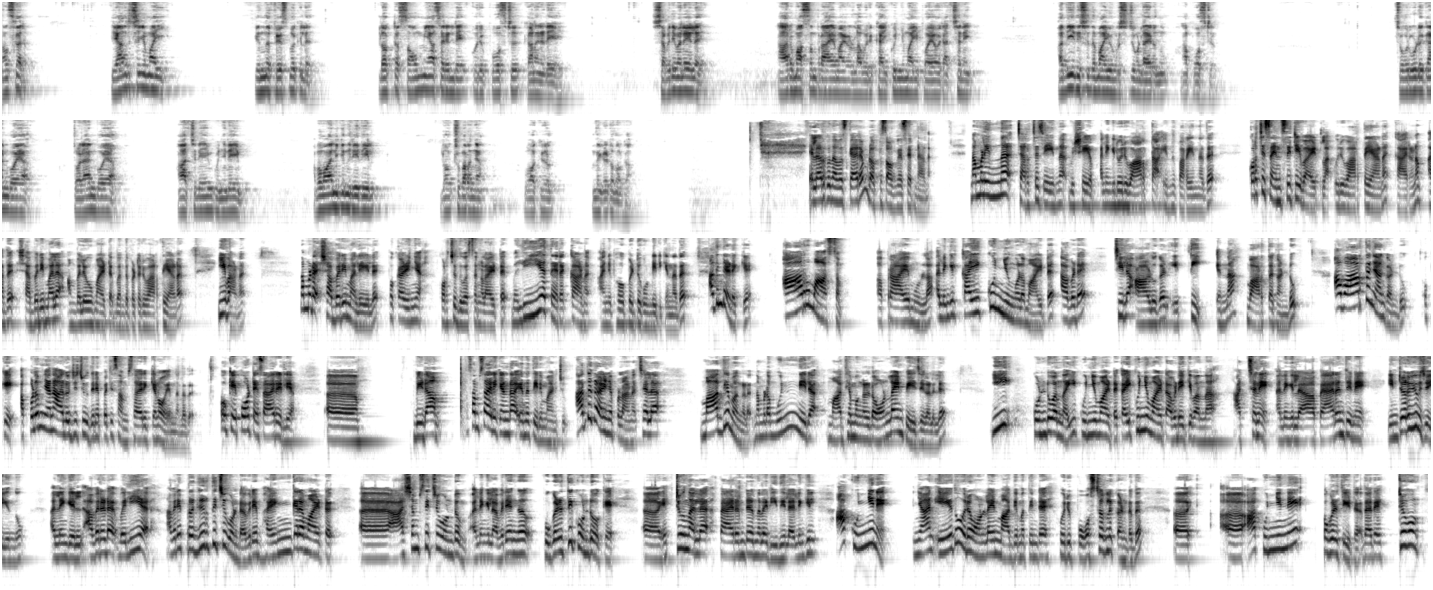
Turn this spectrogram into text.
നമസ്കാരം. യാദൃശ്ചികമായി ഇന്ന് ഫേസ്ബുക്കിൽ ഡോക്ടർ സൗമ്യ സരന്റെ ഒരു പോസ്റ്റ് കാണാനിടയായി. ശബരിമലയിലെ ആറുമാസം പ്രായമായുള്ള ഒരു കൈക്കുഞ്ഞുമായി പോയ ഒരു അച്ഛനെ അതിനിശിതമായി വിമർശിച്ചുകൊണ്ടായിരുന്നു ആ പോസ്റ്റ്. ചോറ് കൊടുക്കാൻ പോയ തൊഴാൻ പോയ ആ അച്ഛനെയും കുഞ്ഞിനെയും അപമാനിക്കുന്ന രീതിയിൽ ഡോക്ടർ പറഞ്ഞ വാക്കുകൾ ഒന്ന് കേട്ടു നോക്കാം. എല്ലാവർക്കും നമസ്കാരം. ഡോക്ടർ സൗമ്യ സെന്നാണ് നമ്മൾ ഇന്ന് ചർച്ച ചെയ്യുന്ന വിഷയം അല്ലെങ്കിൽ ഒരു വാർത്ത എന്ന് പറയുന്നത് കുറച്ച് സെൻസിറ്റീവ് ആയിട്ടുള്ള ഒരു വാർത്തയാണ്. കാരണം അത് ശബരിമല അമ്പലവുമായിട്ട് ബന്ധപ്പെട്ട ഒരു വാർത്തയാണ്. ഇവാണ് നമ്മുടെ ശബരിമലയിൽ ഇപ്പോൾ കഴിഞ്ഞ കുറച്ച് ദിവസങ്ങളായിട്ട് വലിയ തിരക്കാണ് അനുഭവപ്പെട്ടുകൊണ്ടിരിക്കുന്നത്. അതിന്റെ ഇടയ്ക്ക് ആറുമാസം പ്രായമുള്ള അല്ലെങ്കിൽ കൈക്കുഞ്ഞുങ്ങളുമായിട്ട് അവിടെ ചില ആളുകൾ എത്തി എന്ന വാർത്ത കണ്ടു. ആ വാർത്ത ഞാൻ കണ്ടു. ഓക്കെ അപ്പോഴും ഞാൻ ആലോചിച്ചു ഇതിനെപ്പറ്റി സംസാരിക്കണോ എന്നുള്ളത്. ഓക്കെ പോട്ടെ സാരമില്ല. വിടാം. സംസാരിക്കണ്ട എന്ന് തീരുമാനിച്ചു. അത് കഴിഞ്ഞപ്പോഴാണ് ചില മാധ്യമങ്ങൾ നമ്മുടെ മുൻനിര മാധ്യമങ്ങളുടെ ഓൺലൈൻ പേജുകളിൽ ഈ കൊണ്ടുവന്ന ഈ കുഞ്ഞുമായിട്ട് കൈക്കുഞ്ഞുമായിട്ട് അവിടേക്ക് വന്ന അച്ഛനെ അല്ലെങ്കിൽ ആ പാരന്റിനെ ഇന്റർവ്യൂ ചെയ്യുന്നു. അല്ലെങ്കിൽ അവരുടെ വലിയ അവരെ പ്രകീർത്തിച്ചുകൊണ്ട് അവരെ ഭയങ്കരമായിട്ട് ആശംസിച്ചുകൊണ്ടും അല്ലെങ്കിൽ അവരെ അങ്ങ് പുകഴ്ത്തിക്കൊണ്ടും ഒക്കെ ഏറ്റവും നല്ല പാരന്റ് എന്നുള്ള രീതിയിൽ അല്ലെങ്കിൽ ആ കുഞ്ഞിനെ ഞാൻ ഏതോ ഒരു ഓൺലൈൻ മാധ്യമത്തിന്റെ ഒരു പോസ്റ്ററിൽ കണ്ടത് ആ കുഞ്ഞിനെ പുകഴ്ത്തിയിട്ട് അതായത് ഏറ്റവും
